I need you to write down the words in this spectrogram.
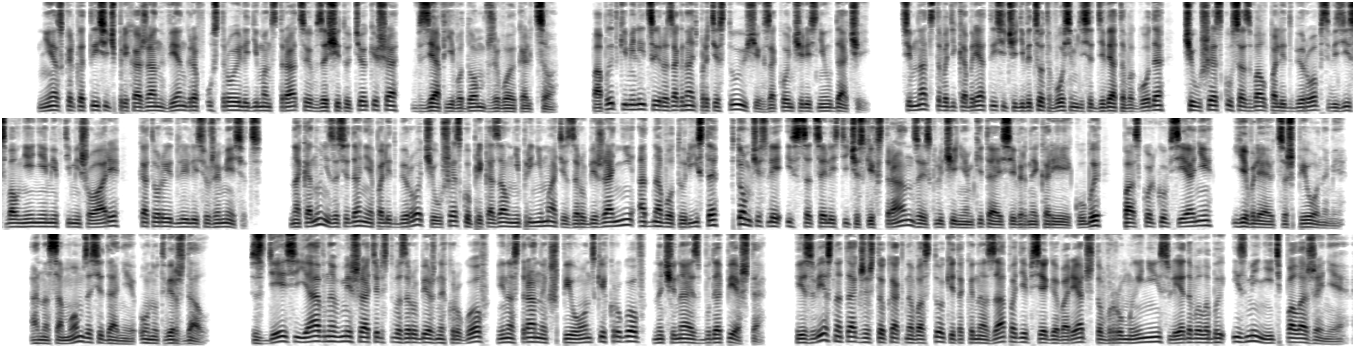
Несколько тысяч прихожан-венгров устроили демонстрацию в защиту Тёкиша, взяв его дом в живое кольцо. Попытки милиции разогнать протестующих закончились неудачей. 17 декабря 1989 года Чаушеску созвал Политбюро в связи с волнениями в Тимишоаре, которые длились уже месяц. Накануне заседания Политбюро Чаушеску приказал не принимать из-за рубежа ни одного туриста, в том числе из социалистических стран, за исключением Китая, Северной Кореи и Кубы, поскольку все они являются шпионами. А на самом заседании он утверждал, Здесь явно вмешательство зарубежных кругов, иностранных шпионских кругов, начиная с Будапешта. Известно также, что как на Востоке, так и на Западе все говорят, что в Румынии следовало бы изменить положение.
